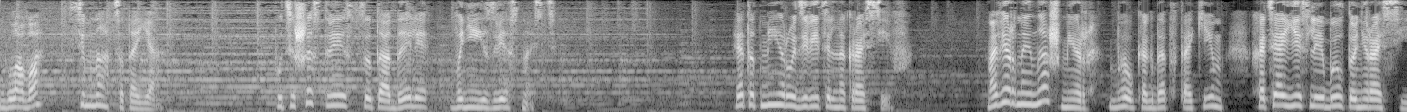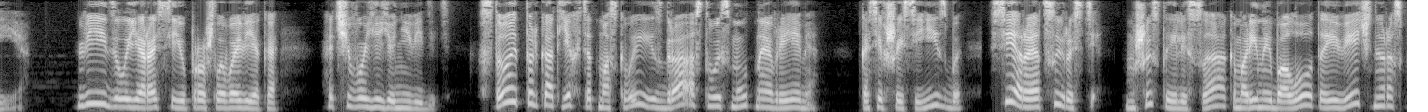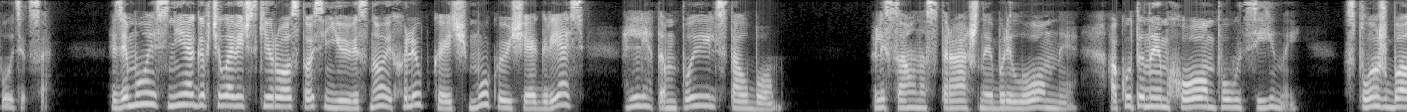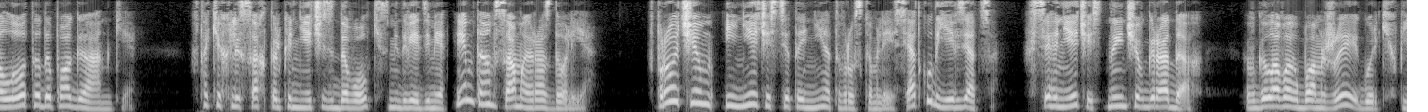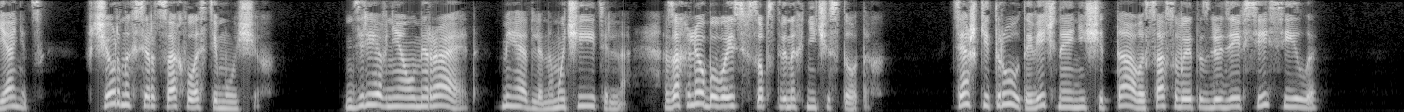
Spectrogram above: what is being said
Глава 17. Путешествие из цитадели в неизвестность. Этот мир удивительно красив. Наверное, наш мир был когда-то таким, хотя если и был, то не Россия. Видела я Россию прошлого века, отчего ее не видеть. Стоит только отъехать от Москвы, и здравствуй, смутное время. Косившиеся избы, серые от сырости, мшистые леса, комариные болота и вечная распутица — Зимой снега в человеческий рост, осенью и весной хлюпкая, чмокающая грязь, летом пыль столбом. Леса у нас страшные, буреломные, окутанные мхом, паутиной, сплошь болото да поганки. В таких лесах только нечисть да волки с медведями, им там самое раздолье. Впрочем, и нечисти-то нет в русском лесе, откуда ей взяться? Вся нечисть нынче в городах, в головах бомжей и горьких пьяниц, в черных сердцах властимущих. Деревня умирает, медленно, мучительно, захлебываясь в собственных нечистотах. Тяжкий труд и вечная нищета высасывает из людей все силы.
